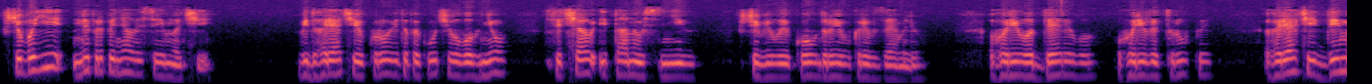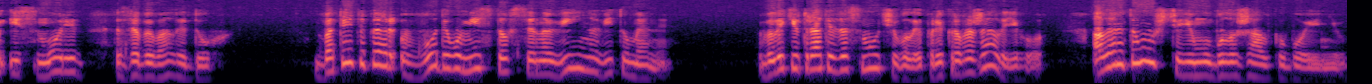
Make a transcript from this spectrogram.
що бої не припинялися і вночі. Від гарячої крові та пекучого вогню сичав і танув сніг, що білою ковдрою вкрив землю. Горіло дерево, горіли трупи, гарячий дим і сморід забивали дух. Батий тепер вводив у місто все нові й нові тумени. Великі втрати засмучували, прикровражали його, але не тому, що йому було жалко воїнів.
